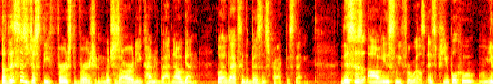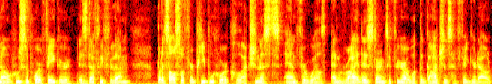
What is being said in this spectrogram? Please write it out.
So this is just the first version, which is already kind of bad. Now again, going back to the business practice thing. This is obviously for whales. It's people who, you know, who support Faker. It's definitely for them. But it's also for people who are collectionists and for whales. And Riot is starting to figure out what the gachas have figured out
